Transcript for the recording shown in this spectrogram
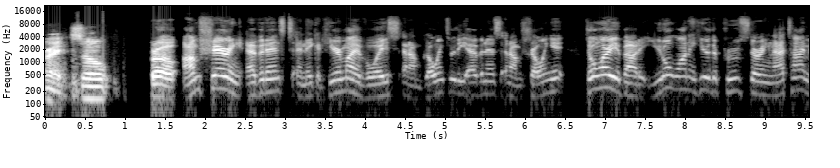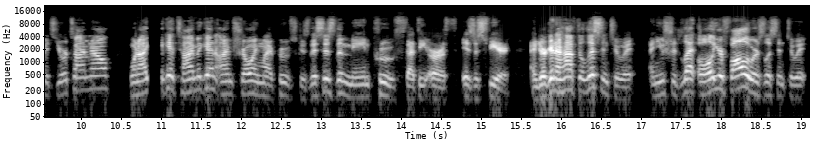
Right. So Bro, I'm sharing evidence and they could hear my voice and I'm going through the evidence and I'm showing it. Don't worry about it. You don't want to hear the proofs during that time. It's your time now. When I get time again, I'm showing my proofs because this is the main proof that the earth is a sphere. And you're going to have to listen to it and you should let all your followers listen to it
